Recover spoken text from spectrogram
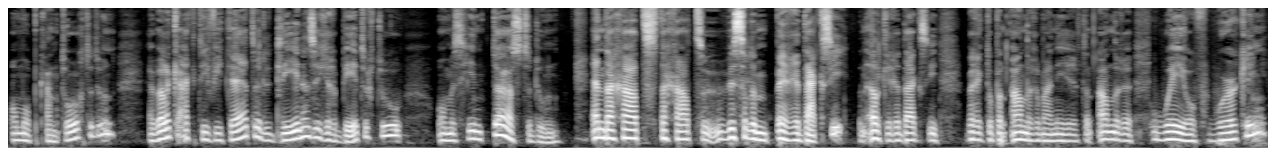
om op kantoor te doen en welke activiteiten lenen zich er beter toe om misschien thuis te doen. En dat gaat, dat gaat wisselen per redactie. Elke redactie werkt op een andere manier, heeft een andere way of working.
